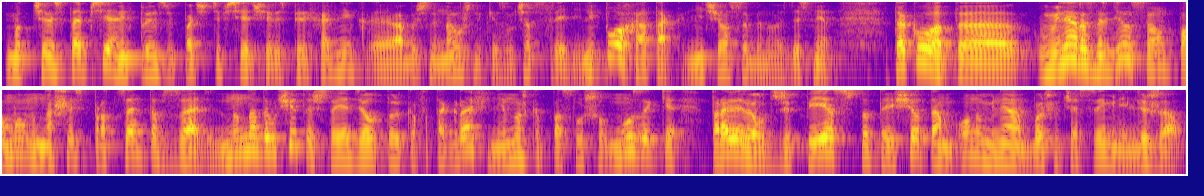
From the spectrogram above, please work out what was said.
вот через Type-C они, в принципе, почти все через переходник, э, обычные наушники звучат средние. Неплохо, а так, ничего особенного здесь нет. Так вот, э, у меня разрядился он, по-моему, на 6% сзади. Но надо учитывать, что я делал только фотографии, немножко послушал музыки, проверил GPS, что-то еще там. Он у меня большую часть времени лежал.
